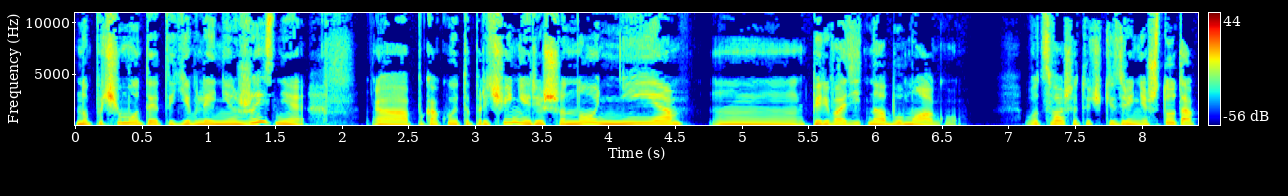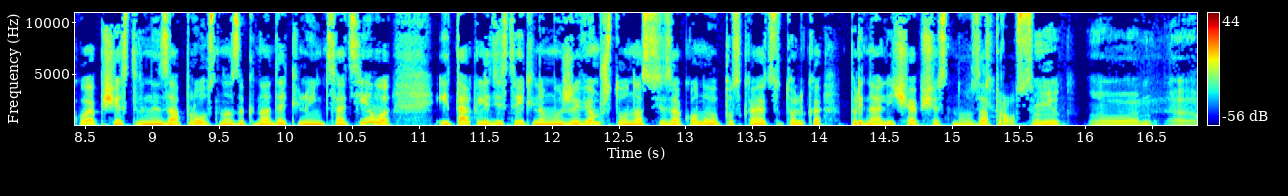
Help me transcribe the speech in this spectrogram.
Но почему-то это явление жизни а, по какой-то причине решено не переводить на бумагу. Вот с вашей точки зрения, что такое общественный запрос на законодательную инициативу, и так ли действительно мы живем, что у нас все законы выпускаются только при наличии общественного запроса? Нет. э, э,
